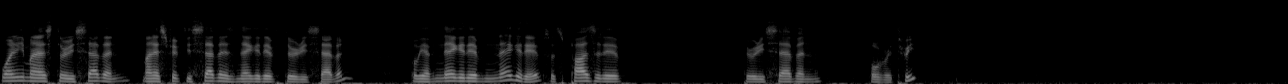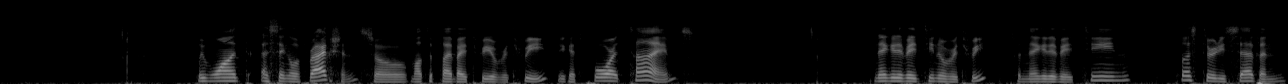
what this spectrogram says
20 minus 37 minus 57 is negative 37. But we have negative negative, so it's positive 37 over 3. We want a single fraction, so multiply by 3 over 3. You get 4 times negative 18 over 3. So negative 18 plus 37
